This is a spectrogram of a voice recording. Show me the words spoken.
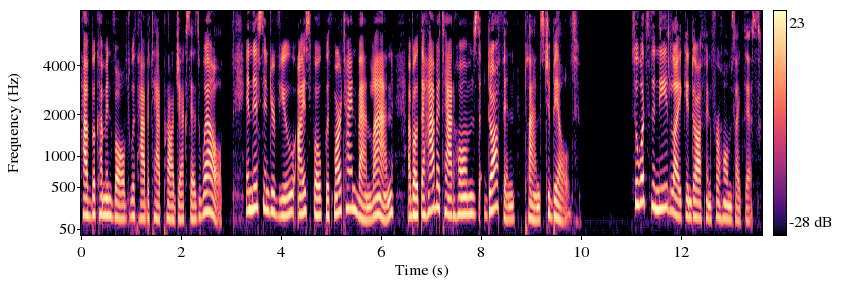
have become involved with habitat projects as well. In this interview, I spoke with Martijn Van Laan about the habitat homes Dauphin plans to build. So, what's the need like in Dauphin for homes like this?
